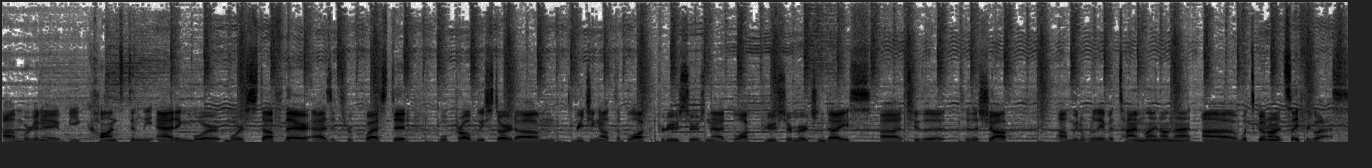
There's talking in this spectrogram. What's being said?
Um, we're gonna be constantly adding more more stuff there as it's requested. We'll probably start um, reaching out to block producers and add block producer merchandise uh, to the to the shop. Um, we don't really have a timeline on that. Uh, what's going on at Cypherglass?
